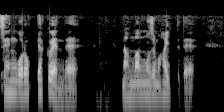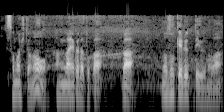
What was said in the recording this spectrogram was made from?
1500、600円で何万文字も入ってて、その人の考え方とかが覗けるっていうのは、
